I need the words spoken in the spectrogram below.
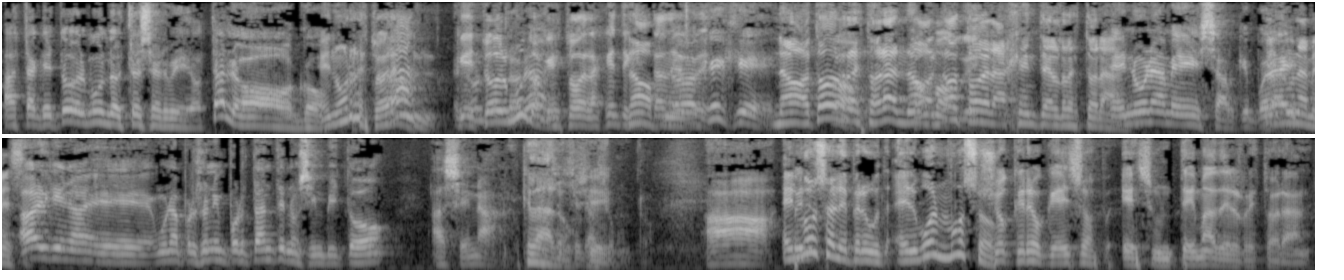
hasta que todo el mundo esté servido. Está loco. En un restaurante. No, que un todo el mundo, restaurante. que es toda la gente No, que está en No, el... ¿qué, qué? No, todo No, el restaurante, no, ¿cómo no toda la gente del restaurante. En una mesa, que por En ahí una mesa. alguien, eh, una persona importante nos invitó a cenar. Claro. Ese es el Sí. asunto. Ah, El mozo le pregunta, ¿el buen mozo? Yo creo que eso es un tema del restaurante.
